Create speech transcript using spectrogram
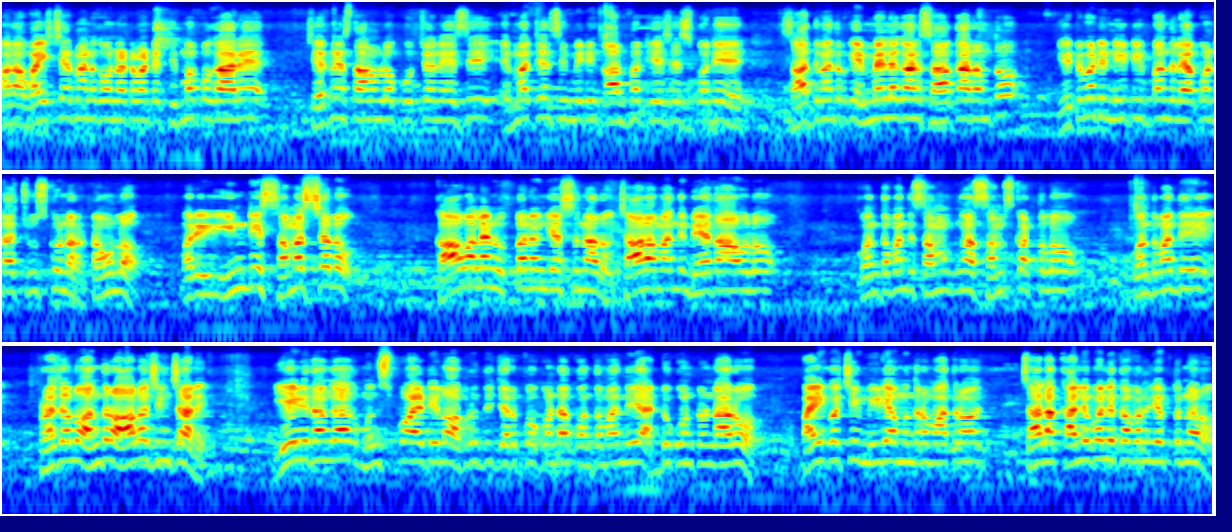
మన వైస్ చైర్మన్గా ఉన్నటువంటి తిమ్మప్ప గారే చైర్మన్ స్థానంలో కూర్చొనేసి ఎమర్జెన్సీ మీటింగ్ కాన్ఫర్ చేసేసుకొని సాధ్యమైనంతకు ఎమ్మెల్యే గారి సహకారంతో ఎటువంటి నీటి ఇబ్బంది లేకుండా చూసుకున్నారు టౌన్లో. మరి ఇన్ని సమస్యలు కావాలని ఉత్పన్నం చేస్తున్నారు. చాలామంది మేధావులు కొంతమంది సమ సంస్కర్తలు కొంతమంది ప్రజలు అందరూ ఆలోచించాలి. ఏ విధంగా మున్సిపాలిటీలో అభివృద్ధి జరుపుకోకుండా కొంతమంది అడ్డుకుంటున్నారు. పైకి వచ్చి మీడియా ముందర మాత్రం చాలా కల్లిపల్లి కబుర్లు చెప్తున్నారు.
